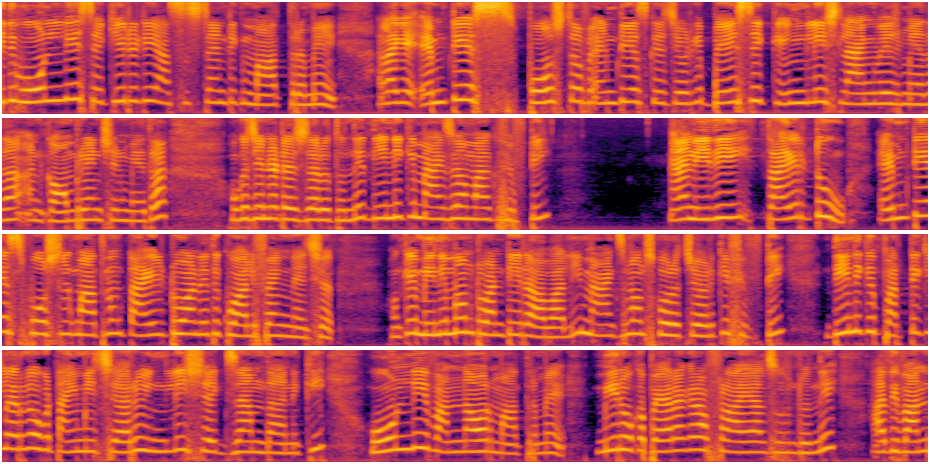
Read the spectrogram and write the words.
ఇది ఓన్లీ సెక్యూరిటీ అసిస్టెంట్కి మాత్రమే. అలాగే ఎంటీఎస్ పోస్ట్ ఆఫ్ ఎంటీఎస్కి వచ్చేటికి బేసిక్ ఇంగ్లీష్ లాంగ్వేజ్ మీద అండ్ కాంప్రిహెన్షన్ మీద ఒక చిన్న టెస్ట్ జరుగుతుంది. దీనికి మ్యాక్సిమం మార్క్ ఫిఫ్టీ. అండ్ ఇది టైర్ టూ ఎంటీఎస్ పోస్టులకు మాత్రం టైర్ టూ అనేది qualifying nature. Okay minimum twenty రావాలి మ్యాక్సిమం స్కోర్ వచ్చేవాడికి ఫిఫ్టీ. దీనికి పర్టికులర్గా ఒక టైం ఇచ్చారు ఇంగ్లీష్ ఎగ్జామ్ దానికి ఓన్లీ వన్ అవర్ మాత్రమే. మీరు ఒక పారాగ్రాఫ్ రాయాల్సి ఉంటుంది అది వన్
